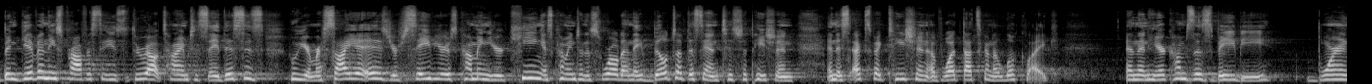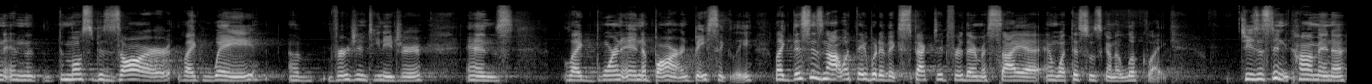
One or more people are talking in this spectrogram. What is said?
been given these prophecies throughout time to say, This is who your Messiah is, your Savior is coming, your King is coming to this world. And they've built up this anticipation and this expectation of what that's going to look like. And then here comes this baby, born in the, the most bizarre like way, a virgin teenager, and like born in a barn, basically. Like, this is not what they would have expected for their Messiah and what this was going to look like. Jesus didn't come in a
